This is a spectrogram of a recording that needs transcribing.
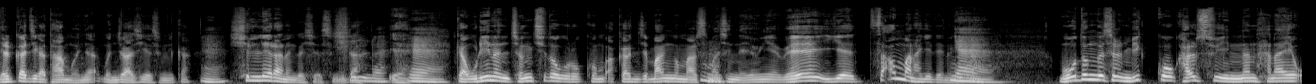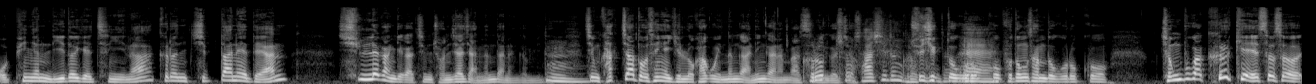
열 가지가 다 뭐냐 먼저 아시겠습니까? 예. 신뢰라는 것이었습니다. 신뢰. 예. 예. 그러니까 우리는 정치도 그렇고 아까 이제 방금 말씀하신 음. 내용에 왜 이게 싸움만 하게 되는가? 예. 모든 것을 믿고 갈 수 있는 하나의 오피니언 리더 계층이나 그런 집단에 대한 신뢰 관계가 지금 존재하지 않는다는 겁니다. 음. 지금 각자 도생의 길로 가고 있는 거 아닌가 하는 말씀인 그렇죠. 거죠. 사실은 그렇습니다. 주식도 그렇고 예. 부동산도 그렇고 정부가 그렇게 애써서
